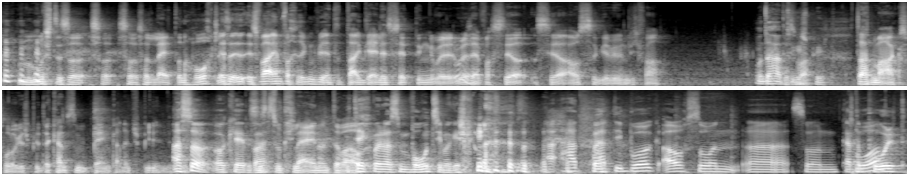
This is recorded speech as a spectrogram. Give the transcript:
Und man musste so, so, so, so Leitern hoch. Also es war einfach irgendwie ein total geiles Setting, weil, weil es einfach sehr, sehr außergewöhnlich war. Und da hat Das er war gespielt. da hat Marc Solo gespielt, da kannst du mit Band gar nicht spielen. Ach so, okay, das ist passt. zu klein und da war Ich auch, denke mal, du hast im Wohnzimmer gespielt. Hat, hat die Burg auch so ein, äh, so ein Tor? Katapult.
